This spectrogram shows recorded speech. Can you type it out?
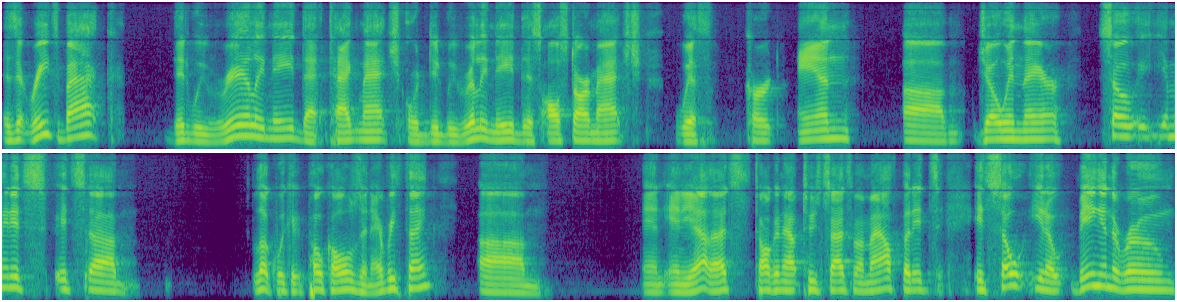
as it reads back, did we really need that tag match or did we really need this all-star match with Kurt and um, Joe in there? So, I mean, it's, it's, um, look, we could poke holes in everything. Um, and, and yeah, that's talking out two sides of my mouth, but it's, it's so, you know, being in the room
